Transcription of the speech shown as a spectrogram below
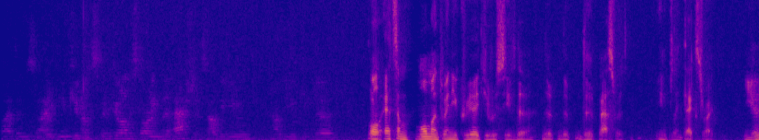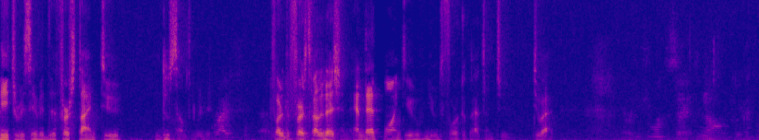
patterns are if you're not if you're only storing the hashes, how do you how do you keep the Well, at some moment when you create, you receive the, the, the, the password in plain text, right? You need to receive it the first time to do something with it. right? Uh, for the first validation. And that point, you you'd fork a pattern to to add. Yeah, if you want to say, you know, for example,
